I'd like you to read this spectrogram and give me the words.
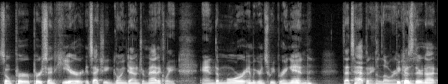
So per person here, it's actually going down dramatically, and the more immigrants we bring in, that's happening. The lower it because they're not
